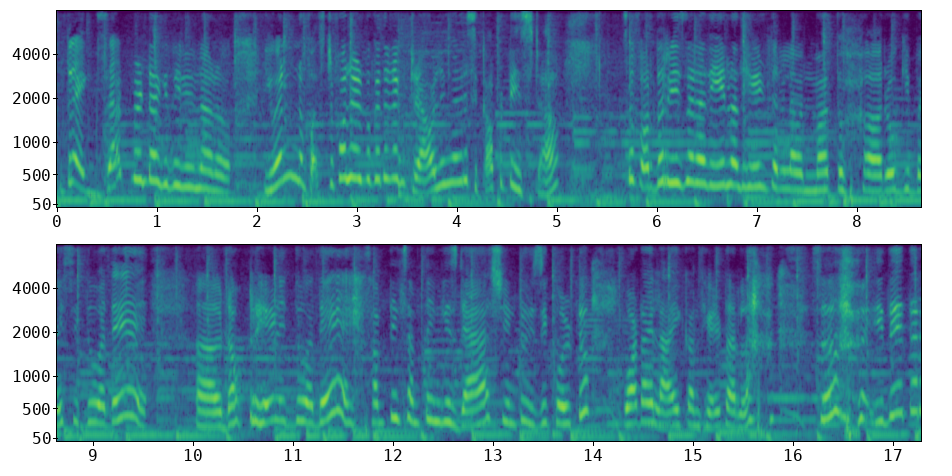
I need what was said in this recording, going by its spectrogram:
ಒಂಥರ ಎಕ್ಸೈಟ್ಮೆಂಟ್ ಆಗಿದ್ದೀನಿ ನಾನು. ಇವನ್ ಫಸ್ಟ್ ಆಫ್ ಆಲ್ ಹೇಳ್ಬೇಕಂದ್ರೆ ನಂಗೆ ಟ್ರಾವೆಲಿಂಗ್ ಅಂದರೆ ಸಿಕ್ಕಾಪಟ್ಟೆ ಇಷ್ಟ. ಸೊ ಫಾರ್ ದ ರೀಸನ್ ಅದೇನು ಅದು ಹೇಳ್ತಾರಲ್ಲ, ಒಂದು ಮಾತು ರೋಗಿ ಬಯಸಿದ್ದು, ಅದೇ ಡಾಕ್ಟ್ರ್ ಹೇಳಿದ್ದು ಅದೇ something something is dash into is equal to what I like ಅಂತ ಹೇಳ್ತಾರಲ್ಲ. ಸೊ ಇದೇ ಥರ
